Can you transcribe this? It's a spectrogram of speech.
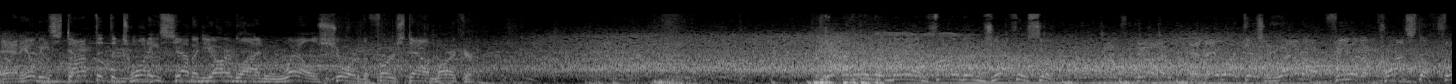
And he'll be stopped at the 27-yard line, well short of the first down marker. Got an open man finding Jefferson. And they work this well upfield across the 45.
